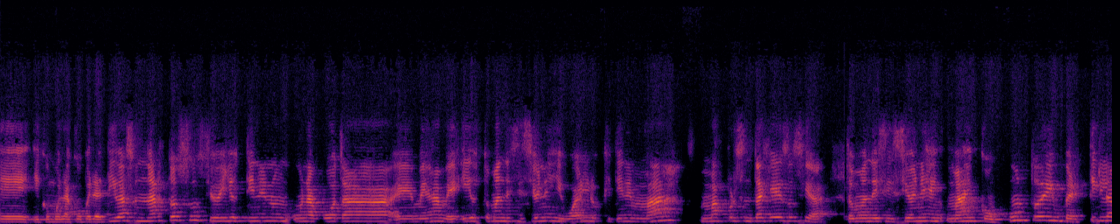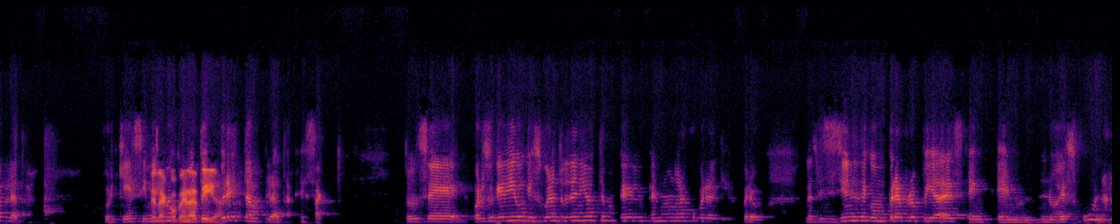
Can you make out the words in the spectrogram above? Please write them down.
eh, y como las cooperativas son hartos socios, ellos tienen una cuota eh, mes a mes, ellos toman decisiones igual los que tienen más, más porcentaje de sociedad, toman decisiones más en conjunto de invertir la plata, porque si mismo te prestan plata, exacto. Entonces, por eso que digo que es súper entretenido este, el, mundo de las cooperativas, pero las decisiones de comprar propiedades en, no es una,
